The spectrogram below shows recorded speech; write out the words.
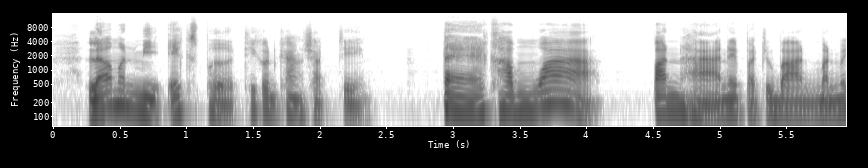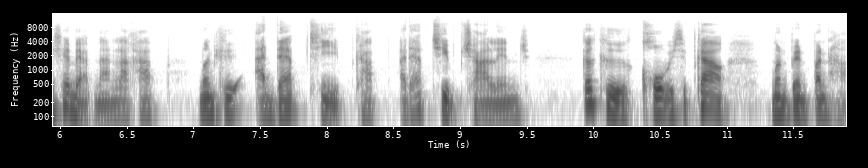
ๆ แล้วมันมีเอ็กซ์เพรสที่ค่อนข้างชัดเจน แต่คำว่าปัญหาในปัจจุบันมันไม่ใช่แบบนั้นละครับ มันคือ adaptive ครับ adaptive challenge ก็คือโควิด -19 มันเป็นปัญหา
